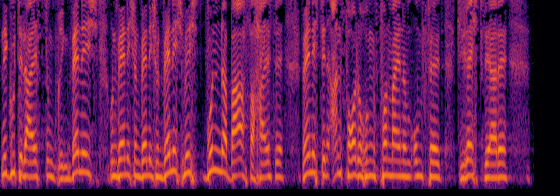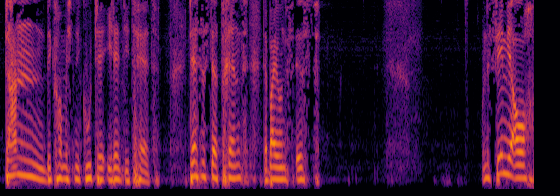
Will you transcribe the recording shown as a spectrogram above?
eine gute Leistung bringe, wenn ich und wenn ich und wenn ich und wenn ich mich wunderbar verhalte, wenn ich den Anforderungen von meinem Umfeld gerecht werde, dann bekomme ich eine gute Identität. Das ist der Trend, der bei uns ist. Und das sehen wir auch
